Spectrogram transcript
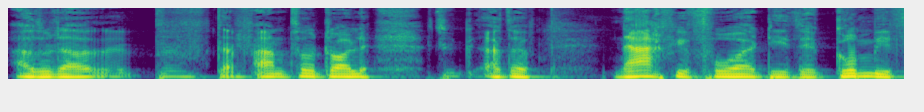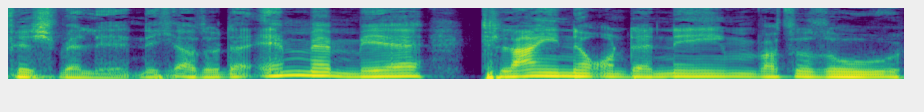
Also da, da waren so tolle, also nach wie vor diese Gummifischwelle, nicht? Also da immer mehr kleine Unternehmen, was so, so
